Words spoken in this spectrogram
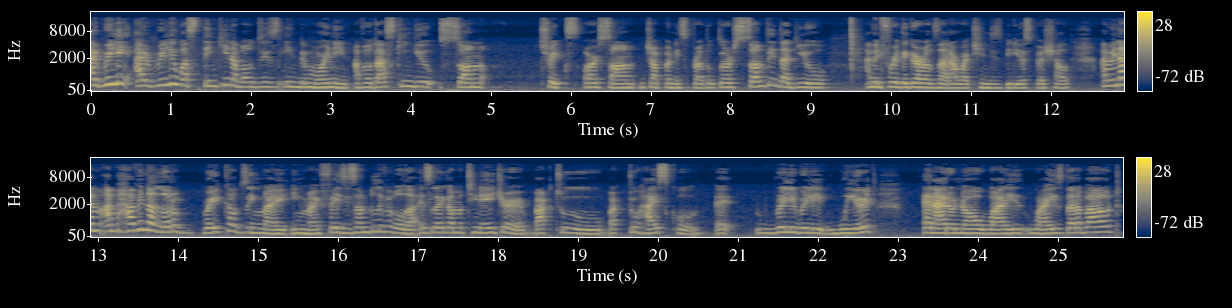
I really, I really was thinking about this in the morning about asking you some tricks or some Japanese products or something that you I mean for the girls that are watching this video special I mean I'm, I'm having a lot of breakouts in my in my face. It's unbelievable. It's like I'm a teenager back to back to high school. It, eh, really really weird. And I don't know why why is that about.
